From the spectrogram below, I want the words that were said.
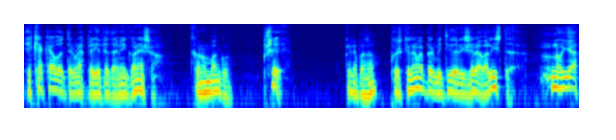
Es que acabo de tener una experiencia también con eso. ¿Con un banco? Sí. ¿Qué le pasó? Pues que no me ha permitido ni ser avalista. No ya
